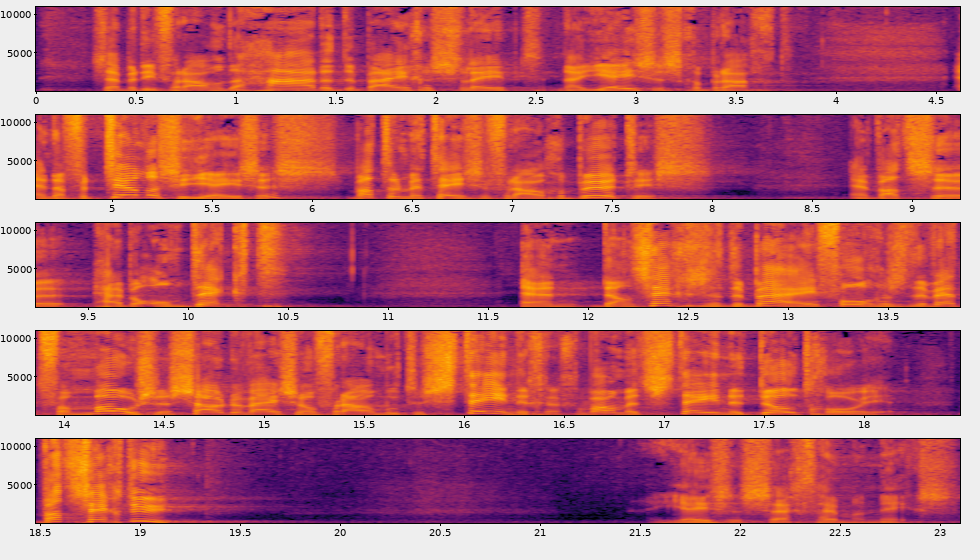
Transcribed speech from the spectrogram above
Ze hebben die vrouw de haren erbij gesleept, naar Jezus gebracht. En dan vertellen ze Jezus wat er met deze vrouw gebeurd is. En wat ze hebben ontdekt. En dan zeggen ze erbij, volgens de wet van Mozes, zouden wij zo'n vrouw moeten stenigen. Gewoon met stenen doodgooien. Wat zegt u? Jezus zegt helemaal niks.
